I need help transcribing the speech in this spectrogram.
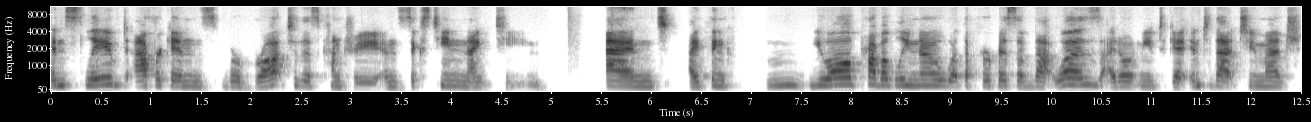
enslaved Africans were brought to this country in 1619. And I think you all probably know what the purpose of that was. I don't need to get into that too much.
